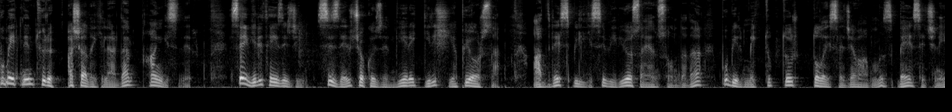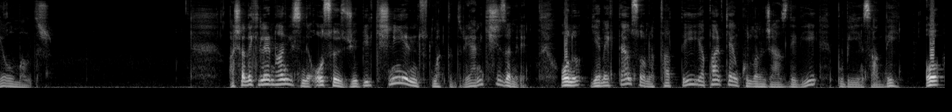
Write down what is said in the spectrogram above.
Bu metnin türü aşağıdakilerden hangisidir? Sevgili teyzeciğim, sizleri çok özledim diyerek giriş yapıyorsa, adres bilgisi veriyorsa en sonunda da bu bir mektuptur. Dolayısıyla cevabımız B seçeneği olmalıdır. Aşağıdakilerin hangisinde o sözcüğü bir kişinin yerini tutmaktadır? Yani kişi zamiri. Onu yemekten sonra tatlıyı yaparken kullanacağız dediği bu bir insan değil. O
